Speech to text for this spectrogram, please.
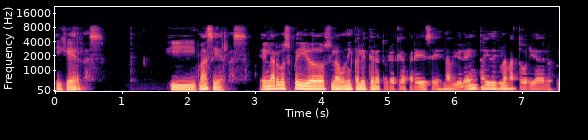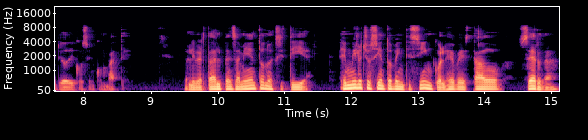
Y guerras. Y más guerras. En largos periodos, la única literatura que aparece es la violenta y declamatoria de los periódicos en combate. La libertad del pensamiento no existía. En 1825, el jefe de Estado, Cerda,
